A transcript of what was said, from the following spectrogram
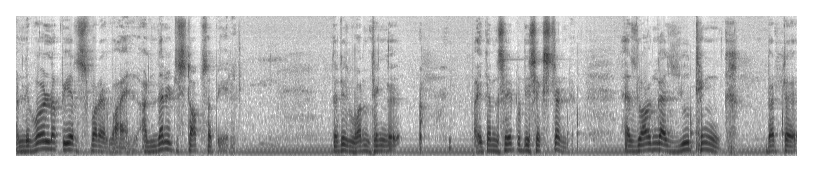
and the world appears for a while, and then it stops appearing. That is one thing uh, I can say to this extent. As long as you think that uh,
